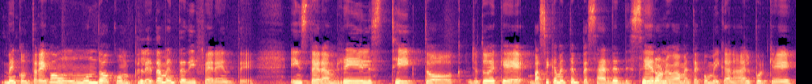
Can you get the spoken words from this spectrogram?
me encontré con un mundo completamente diferente. Instagram Reels, TikTok. Yo tuve que básicamente empezar desde cero nuevamente con mi canal porque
